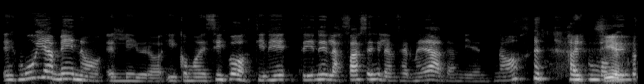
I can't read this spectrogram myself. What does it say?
Es muy ameno el libro y como decís vos, tiene, tiene las fases de la enfermedad también, ¿no? Hay un momento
